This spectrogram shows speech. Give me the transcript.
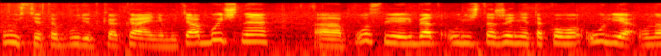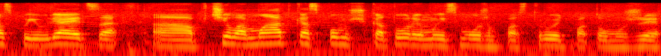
пусть это будет какая-нибудь обычная. А, после, ребят, уничтожения такого улья у нас появляется а, пчеломатка, с помощью которой мы сможем построить потом уже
